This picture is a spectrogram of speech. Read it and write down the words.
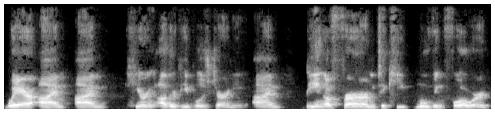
where I'm I'm hearing other people's journey. I'm being affirmed to keep moving forward.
